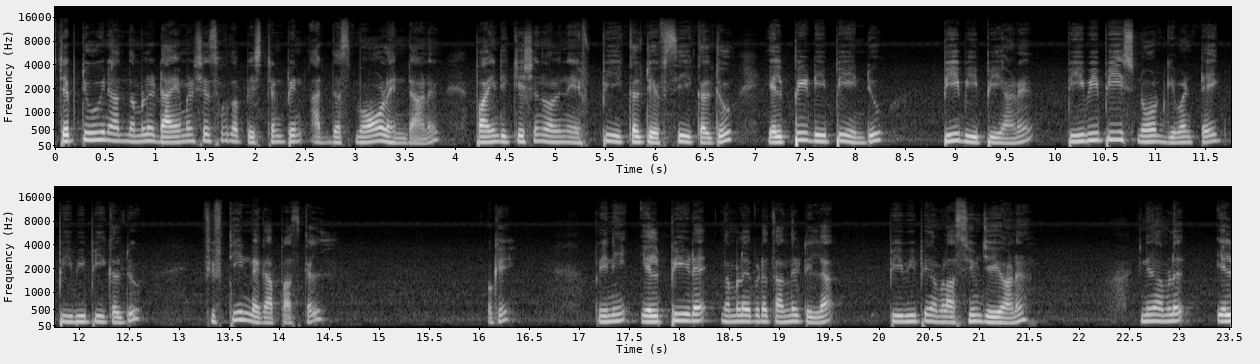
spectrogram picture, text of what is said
സ്റ്റെപ്പ് ടുവിനകത്ത് നമ്മൾ dimensions of the piston pin at the small end ആണ്. അപ്പോൾ അതിന്റെ ഇക്വേഷൻ എന്ന് പറയുന്നത് F P equal to F C equal to L P D P into P B P ആണ്. P B P is not given take P B P equal to fifteen mega pascal okay അപ്പോൾ ഇനി എൽ പിയുടെ നമ്മളിവിടെ തന്നിട്ടില്ല. പി ബി പി നമ്മൾ അസ്യൂം ചെയ്യുവാണ്. ഇനി നമ്മൾ എൽ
